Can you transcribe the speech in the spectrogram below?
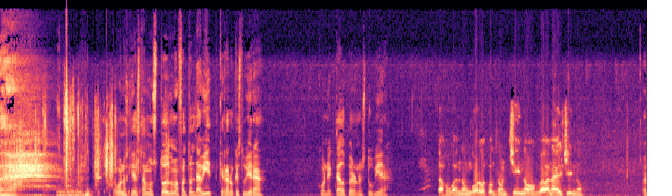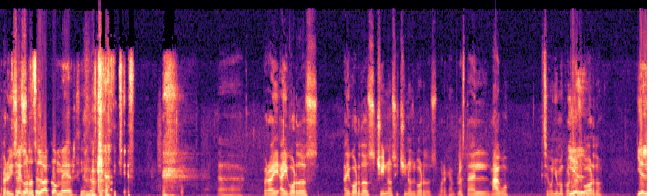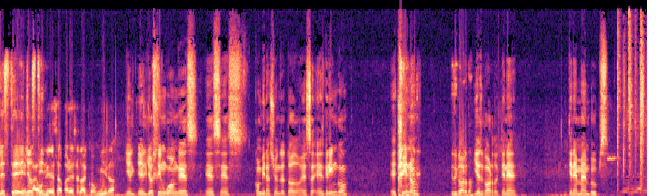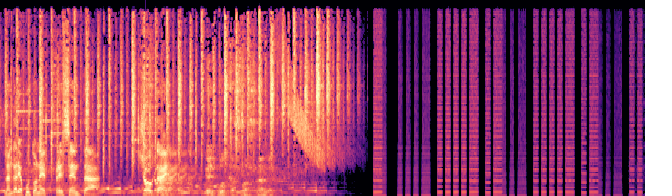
Ah. Lo bueno es que ya estamos todos. Nomás faltó el David. Qué raro que estuviera conectado, pero no estuviera. Está jugando un gordo contra un chino. Va a ganar el chino. Ay, pero ¿y si El es- gordo se lo va a comer, si no es que antes. Ah, pero hay, hay gordos. Hay gordos chinos y chinos gordos. Por ejemplo, está el mago. que Según yo me acuerdo Y es el- gordo. Y el este el Justin. que desaparece la comida. Y el, el Justin Wong es, es, es combinación de todo. Es, es gringo, es chino Es gordo. y es gordo. Y tiene, tiene man boobs. Langaria.net presenta Showtime. El podcast más grande.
